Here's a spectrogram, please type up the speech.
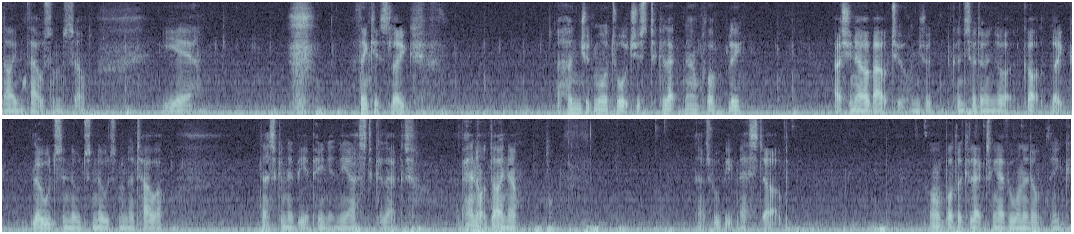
9000, so yeah. I think it's like hundred more torches to collect now, probably. Actually, no, about 200, considering I got like loads and loads and loads on the tower. That's going to be a pain in the ass to collect. I better not die now. That will be messed up. I won't bother collecting everyone, I don't think.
